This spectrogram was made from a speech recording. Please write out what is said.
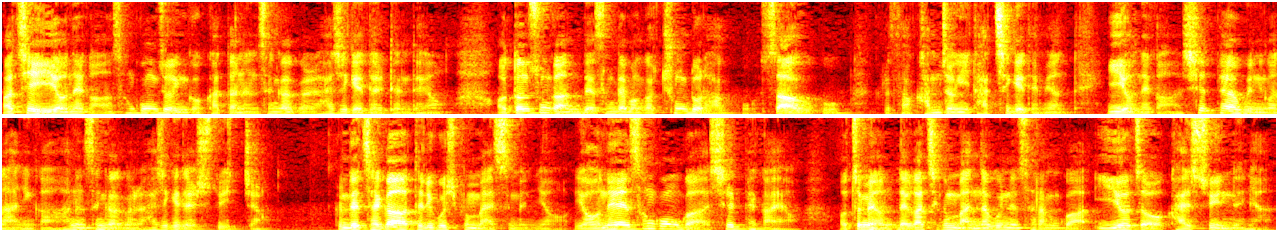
마치 이 연애가 성공적인 것 같다는 생각을 하시게 될 텐데요. 어떤 순간 내 상대방과 충돌하고 싸우고 그래서 감정이 다치게 되면 이 연애가 실패하고 있는 건 아닌가 하는 생각을 하시게 될 수도 있죠. 근데 제가 드리고 싶은 말씀은요 연애의 성공과 실패가요. 어쩌면 내가 지금 만나고 있는 사람과 이어져 갈 수 있느냐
